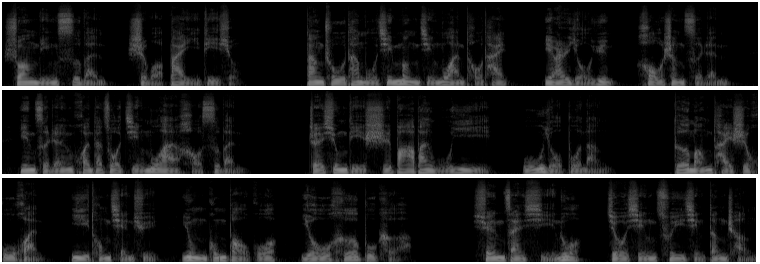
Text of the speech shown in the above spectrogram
双名斯文，是我拜义弟兄。当初他母亲孟景木案投胎，因而有孕，后生此人，因此人唤他做景木案郝思文。这兄弟十八般武艺，无有不能。得蒙太师呼唤，一同前去，用功报国，有何不可？”宣赞喜诺。就行催请登城，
